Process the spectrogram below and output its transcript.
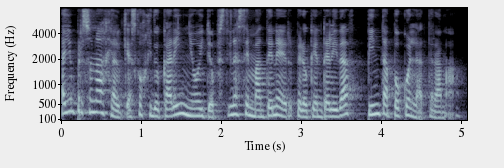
Hay un personaje al que has cogido cariño y te obstinas en mantener, pero que en realidad pinta poco en la trama.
